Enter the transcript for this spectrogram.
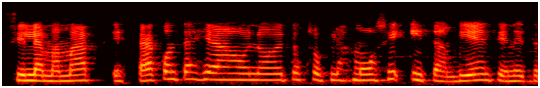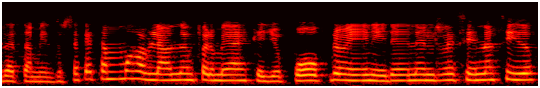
si la mamá está contagiada o no de toxoplasmosis y también tiene tratamiento. O sea que estamos hablando de enfermedades que yo puedo prevenir en el recién nacido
